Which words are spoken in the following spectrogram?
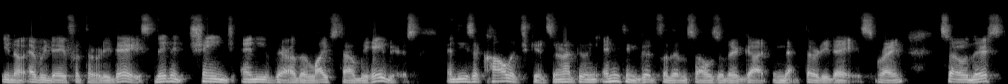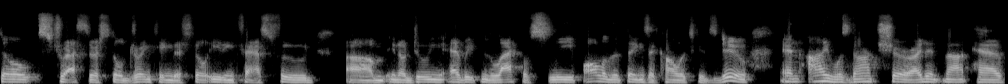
you know, every day for 30 days. They didn't change any of their other lifestyle behaviors. And these are college kids. They're not doing anything good for themselves or their gut in that 30 days, right? So they're still stressed. They're still drinking. They're still eating fast food, um, you know, doing everything, lack of sleep, all of the things that college kids do. And I was not sure. I did not have,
